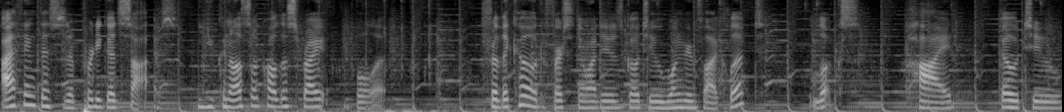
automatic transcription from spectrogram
I think this is a pretty good size. You can also call the sprite bullet. For the code, first thing you want to do is go to one green flag clicked, looks, hide, go to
